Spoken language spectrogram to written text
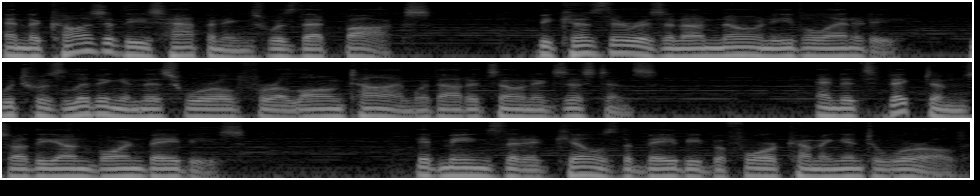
And the cause of these happenings was that box. Because there is an unknown evil entity which was living in this world for a long time without its own existence. And its victims are the unborn babies. It means that it kills the baby before coming into world.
